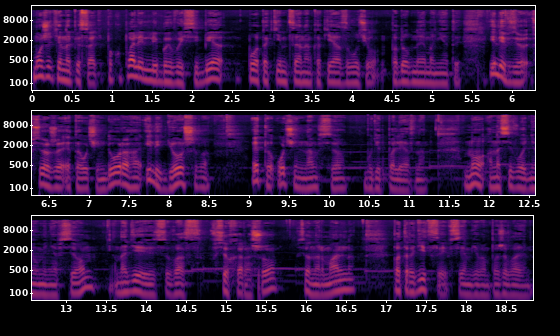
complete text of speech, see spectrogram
Можете написать, покупали ли бы вы себе по таким ценам, как я озвучил, подобные монеты. Или все, же это очень дорого или дешево. Это очень нам все будет полезно. Ну, а на сегодня у меня все. Надеюсь, у вас все хорошо, все нормально. По традиции всем я вам пожелаю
